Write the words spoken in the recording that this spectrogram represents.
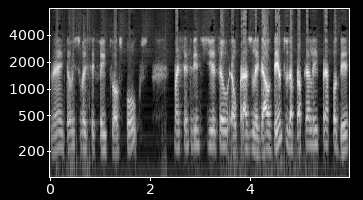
Né? Então isso vai ser feito aos poucos, mas 120 dias é o, é o prazo legal dentro da própria lei para poder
